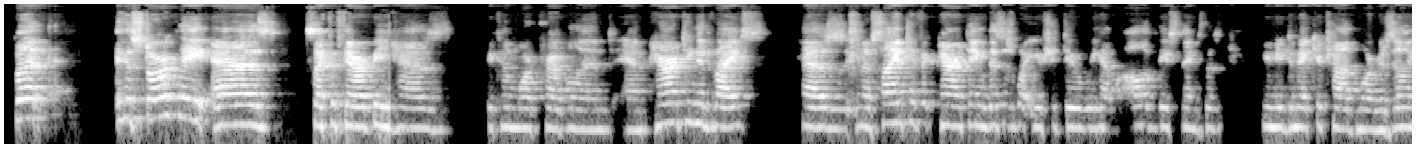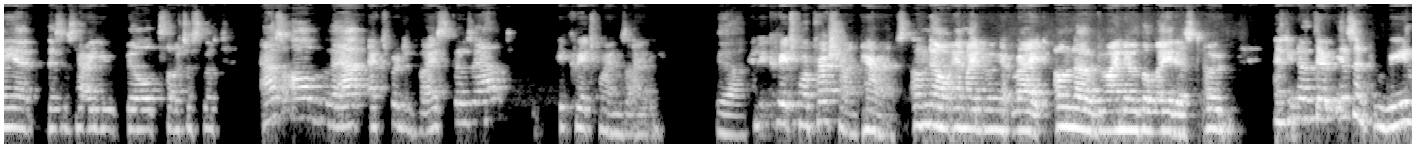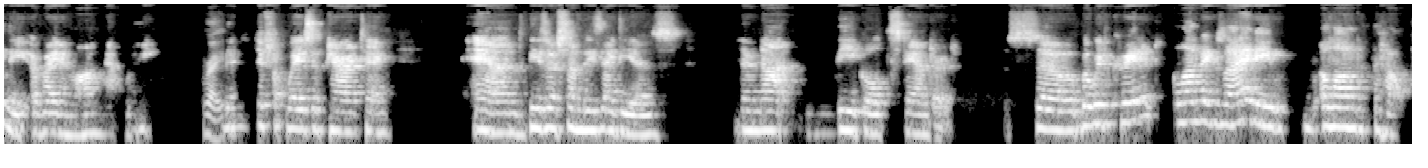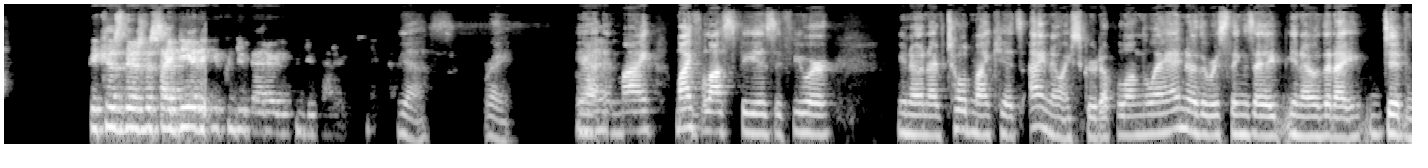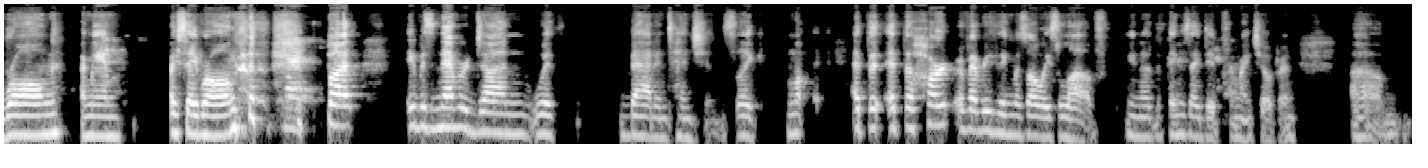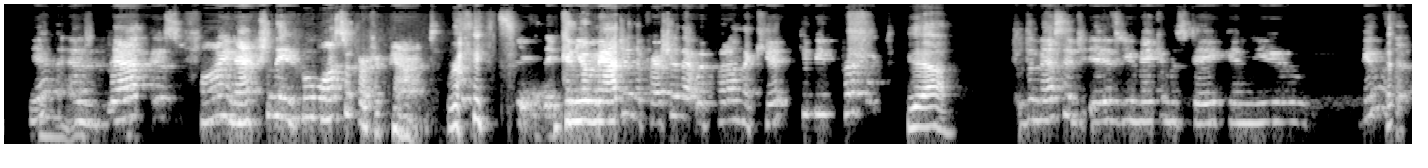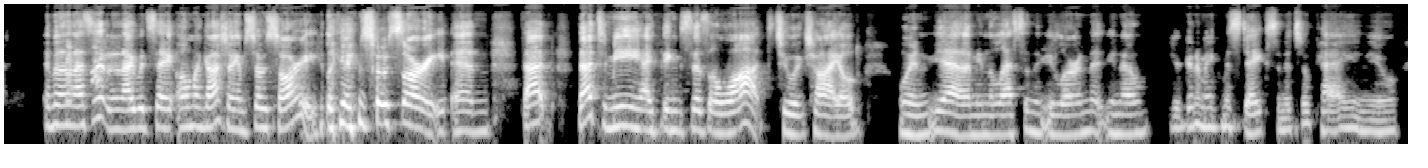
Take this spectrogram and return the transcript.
But historically, as psychotherapy has become more prevalent and parenting advice has, you know, scientific parenting, this is what you should do. We have all of these things. This, you need to make your child more resilient. This is how you build social skills. As all of that expert advice goes out, it creates more anxiety yeah. and it creates more pressure on parents. Oh no, am I doing it right? Oh no, do I know the latest? Oh, and you know, there isn't really a right and wrong that way. Right. There's different ways of parenting. And these are some of these ideas. They're not the gold standard. So, but we've created a lot of anxiety along with the help because there's this idea that you can do better, you can do better. You can do better. Yes, right. Yeah, right. and my my philosophy is if you are you know and i've told my kids i know i screwed up along the way i know there was things i you know that i did wrong i mean i say wrong right. but it was never done with bad intentions like at the at the heart of everything was always love you know the things i did for my children um yeah and that is fine actually who wants a perfect parent right can you imagine the pressure that would put on the kid to be perfect yeah the message is you make a mistake and you deal with it. And then that's it. And I would say, "Oh my gosh, I am so sorry. Like I'm so sorry." And that that to me, I think, says a lot to a child. When yeah, I mean, the lesson that you learn that you know you're going to make mistakes and it's okay, and you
